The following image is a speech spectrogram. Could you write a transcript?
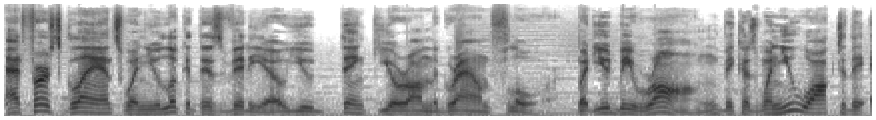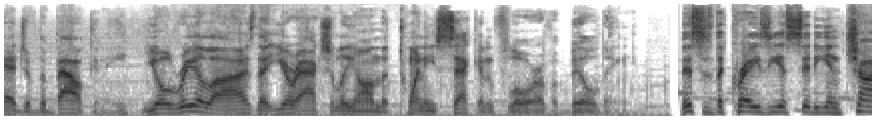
At first glance, when you look at this video, you'd think you're on the ground floor. But you'd be wrong, because when you walk to the edge of the balcony, you'll realize that you're actually on the 22nd floor of a building. This is the craziest city in China.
